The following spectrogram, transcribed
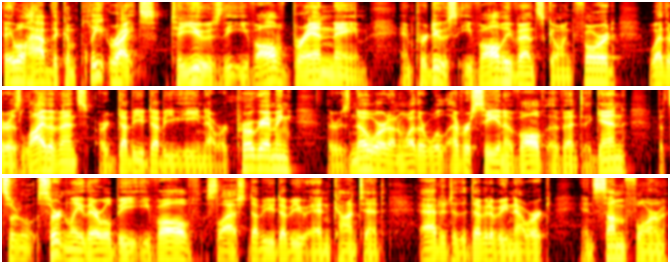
They will have the complete rights to use the Evolve brand name and produce Evolve events going forward, whether as live events or WWE network programming. There is no word on whether we'll ever see an Evolve event again, but cer- certainly there will be Evolve slash WWN content added to the WWE network in some form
